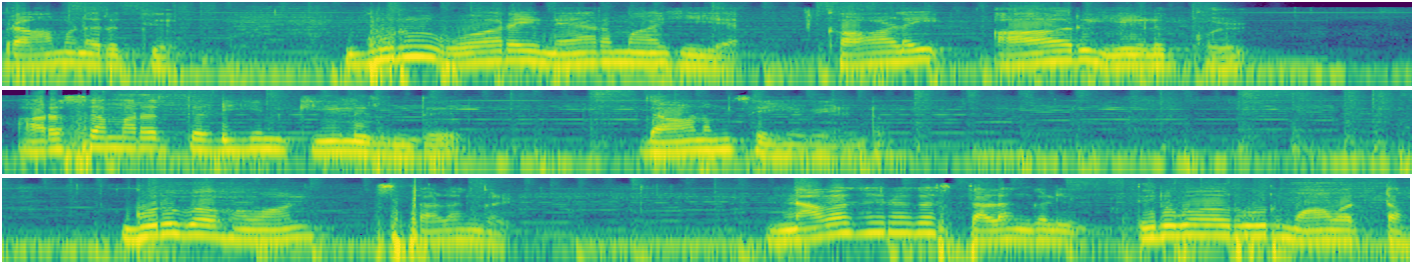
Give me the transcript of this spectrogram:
பிராமணருக்கு குரு ஓரை நேரமாகிய காலை ஆறு ஏழுக்குள் அரசமரத்தடியின் கீழிருந்து தானம் செய்ய வேண்டும். குரு பகவான் ஸ்தலங்கள். நவகிரக ஸ்தலங்களில் திருவாரூர் மாவட்டம்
